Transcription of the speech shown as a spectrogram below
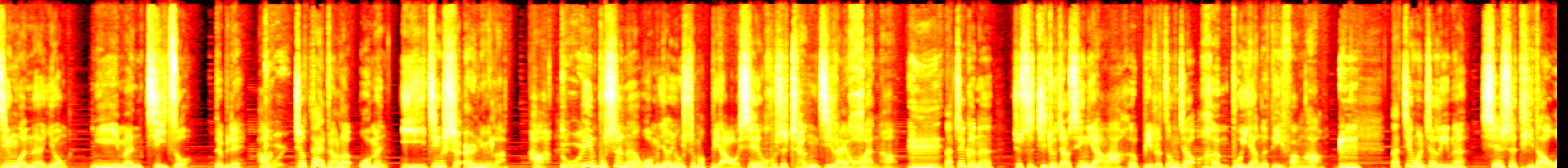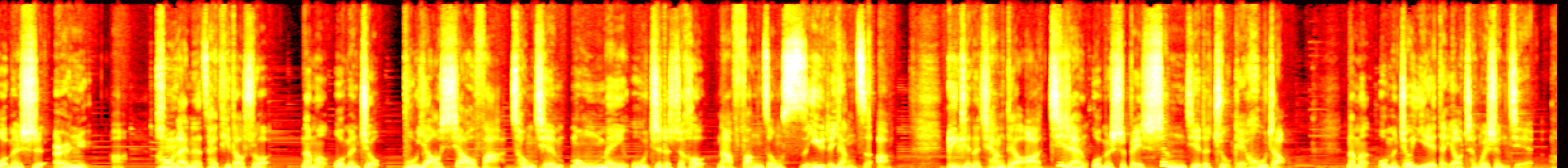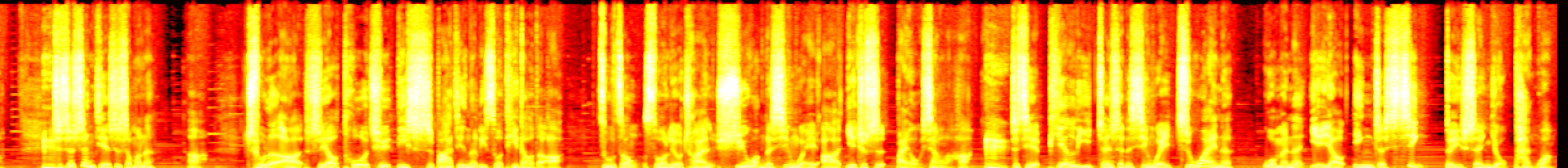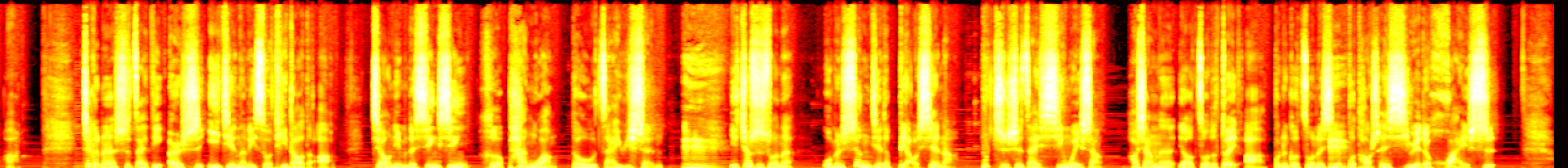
经文呢用你们既做，对不对？好，就代表了我们已经是儿女了。哈，并不是呢，我们要用什么表现或是成绩来换哈。嗯，那这个呢，就是基督教信仰啊和别的宗教很不一样的地方哈。嗯，那经文这里呢，先是提到我们是儿女啊，后来呢才提到说，那么我们就不要效法从前蒙昧无知的时候那放纵私欲的样子啊，并且呢强调啊，既然我们是被圣洁的主给呼召，那么我们就也得要成为圣洁啊。只是圣洁是什么呢？啊？除了啊是要脱去第十八节那里所提到的啊祖宗所流传虚妄的行为啊，也就是拜偶像了哈，嗯，这些偏离真神的行为之外呢，我们呢也要因着信对神有盼望啊。这个呢是在第二十一节那里所提到的啊，叫你们的信心和盼望都在于神，嗯，也就是说呢，我们圣洁的表现呐，不只是在行为上，好像呢要做的对啊，不能够做那些不讨神喜悦的坏事。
